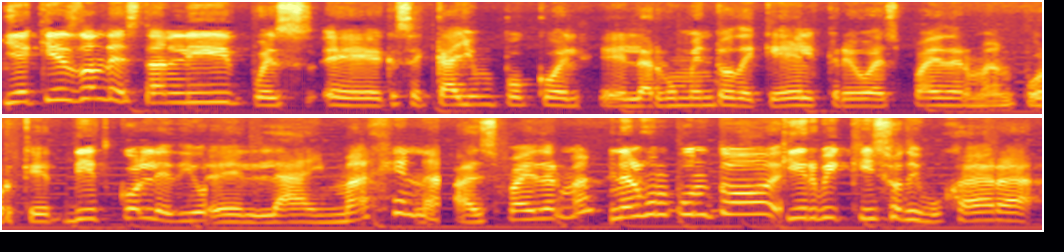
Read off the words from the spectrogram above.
Y aquí es donde Stan Lee, pues, eh, se cae un poco el, el argumento de que él creó a Spider-Man, porque Ditko le dio eh, la imagen a, a Spider-Man. En algún punto, Kirby quiso dibujar a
